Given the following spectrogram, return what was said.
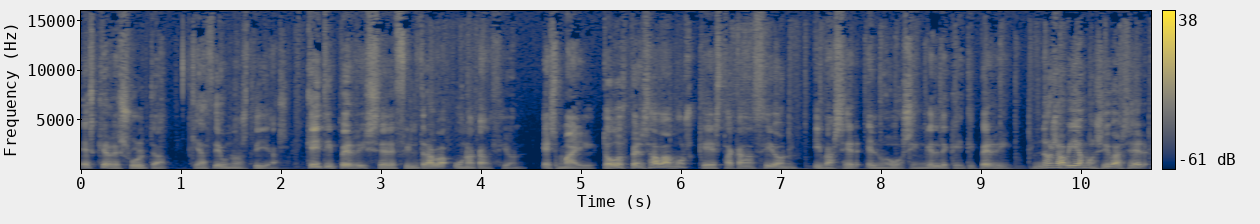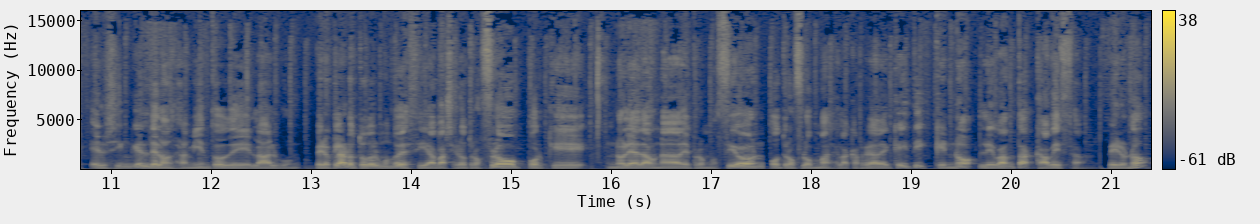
es que resulta que hace unos días Katy Perry se le filtraba una canción, Smile. Todos pensábamos que esta canción iba a ser el nuevo single de Katy Perry. No sabíamos si iba a ser el single de lanzamiento del álbum. Pero claro, todo el mundo decía va a ser otro flop porque no le ha dado nada de promoción, flop más en la carrera de Katy que no levanta cabeza. Pero no,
